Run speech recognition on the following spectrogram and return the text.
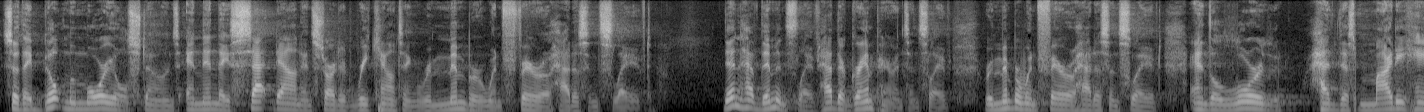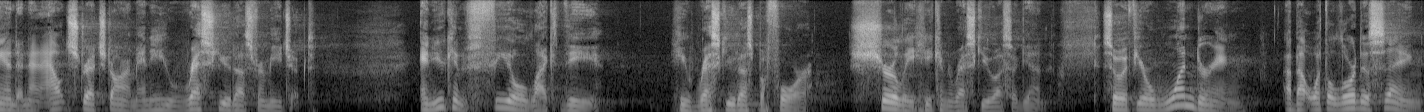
So they built memorial stones and then they sat down and started recounting, remember when Pharaoh had us enslaved. Didn't have them enslaved, had their grandparents enslaved. Remember when Pharaoh had us enslaved and the Lord had this mighty hand and an outstretched arm and he rescued us from Egypt. And you can feel like the he rescued us before surely he can rescue us again. So if you're wondering about what the Lord is saying,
